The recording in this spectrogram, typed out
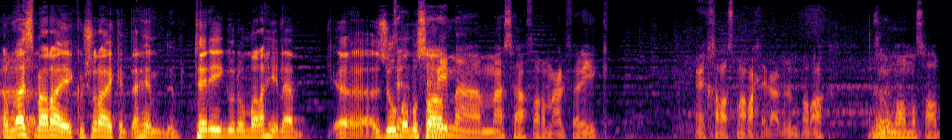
أبغى أسمع رأيك. وش رأيك أنت الحين؟ تري يقولوا ما راح يلعب آه، زوما تري مصاب. ما ما سافر مع الفريق. يعني خلاص ما راح يلعب المباراة. زوما مصاب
